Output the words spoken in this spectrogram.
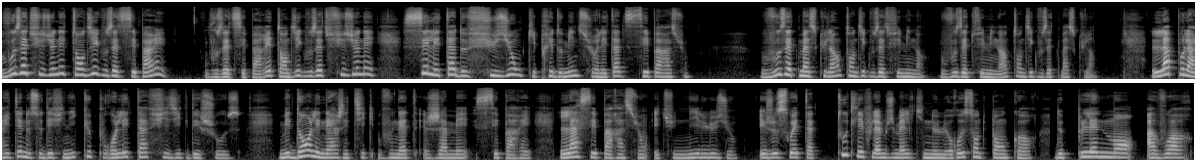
Vous êtes fusionné tandis que vous êtes séparés. Vous êtes séparés tandis que vous êtes fusionnés. C'est l'état de fusion qui prédomine sur l'état de séparation. Vous êtes masculin tandis que vous êtes féminin. Vous êtes féminin tandis que vous êtes masculin. La polarité ne se définit que pour l'état physique des choses. Mais dans l'énergétique, vous n'êtes jamais séparés. La séparation est une illusion. Et je souhaite à toutes les flammes jumelles qui ne le ressentent pas encore de pleinement avoir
